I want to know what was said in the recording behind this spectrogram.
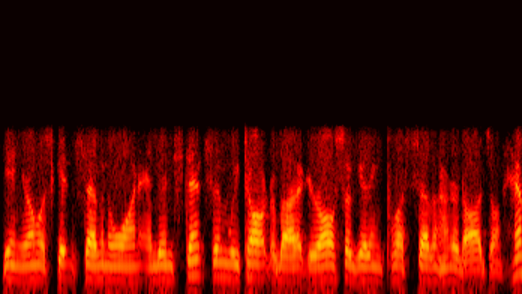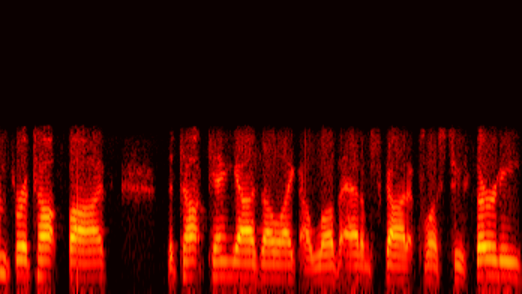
Again, you're almost getting seven to one. And then Stenson, we talked about it. You're also getting plus 700 odds on him for a top five. The top 10 guys I like, I love Adam Scott at plus 230.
